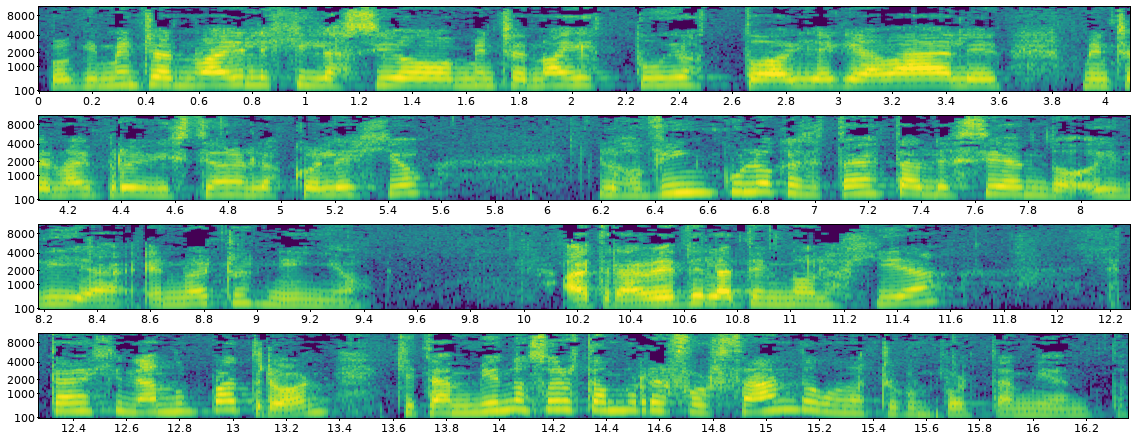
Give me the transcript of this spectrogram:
porque mientras no hay legislación, mientras no hay estudios todavía que avalen, mientras no hay prohibición en los colegios, los vínculos que se están estableciendo hoy día en nuestros niños a través de la tecnología están generando un patrón que también nosotros estamos reforzando con nuestro comportamiento.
